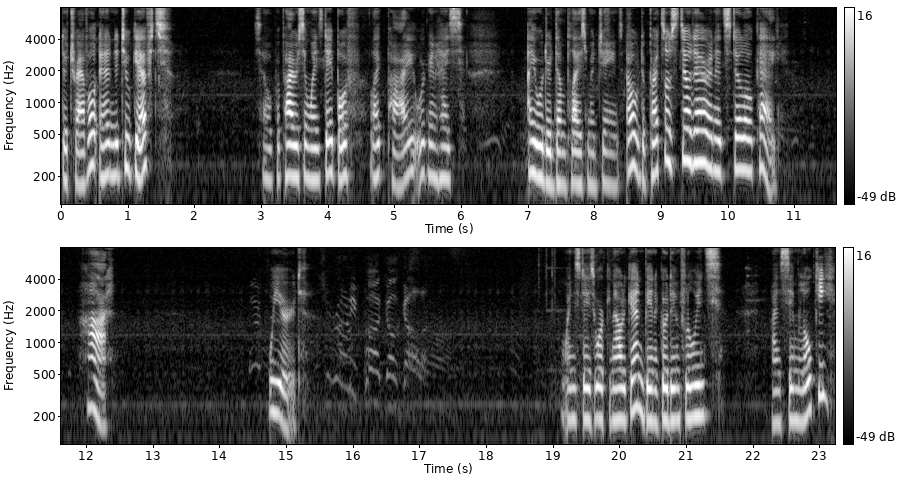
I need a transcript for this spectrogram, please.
the travel, and the two gifts. So Papyrus and Wednesday both like pie. We're gonna have... I ordered them plasma Janes. Oh, the pretzel's still there, and it's still okay. Huh. Weird. Wednesday's working out again, being a good influence on Sim Loki.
